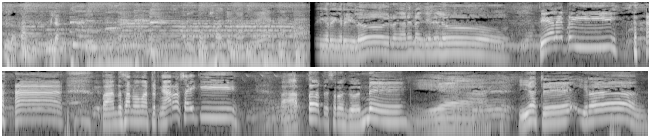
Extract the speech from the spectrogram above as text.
7, 8, 9 nah ini orang Lampung Sakinah Boiler ngeri-ngeri lo, irengane nang kene lo. piele pri? Pantesan mau madep ngarep saiki. Patut terus roh gone. Iya. Iya, Dek, ireng.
